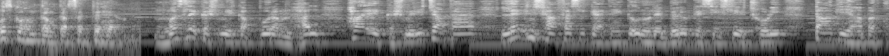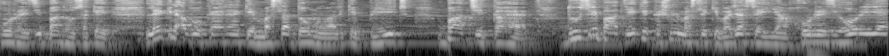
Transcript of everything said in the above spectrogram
اس کو ہم کم کر سکتے ہیں۔ مسئلہ کشمیر کا پورا حل ہر ایک کشمیری چاہتا ہے۔ لیکن شاہ فیصل کہتے ہیں کہ انہوں نے بیوروکریسی اس لیے چھوڑی تاکہ یہاں پر خون ریزی بند ہو سکے۔ لیکن اب وہ کہہ رہے ہیں کہ مسئلہ دو ممالک کے بیچ بات چیت کا ہے۔ دوسری بات یہ کہ کشمیر مسئلے کی وجہ سے یہاں خون ریزی ہو رہی ہے۔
